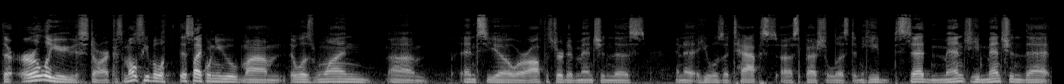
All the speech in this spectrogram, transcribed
the earlier you start, because most people, it's like when you, um, there was one um, NCO or officer to mention this and that he was a TAPS uh, specialist, and he said men- he mentioned that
